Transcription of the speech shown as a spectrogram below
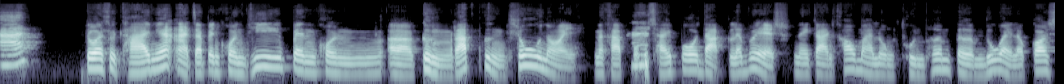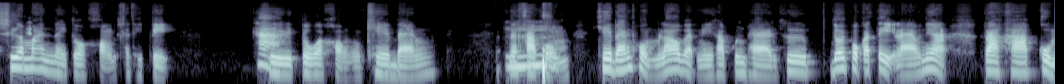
คะตัวสุดท้ายเนี้ยอาจจะเป็นคนที่เป็นคนเอ่อกึ่งรับกึ่งสู้หน่อยนะครับผมใช้ Product Leverage ในการเข้ามาลงทุนเพิ่มเติมด้วย แล้วก็เชื่อมั่นในตัวของสถิติค่ะคือตัวของ K-Bank นะครับอืมผม K-Bank ผมเล่าแบบนี้ครับคุณแพนคือโดยปกติแล้วเนี่ยราคากลุ่ม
